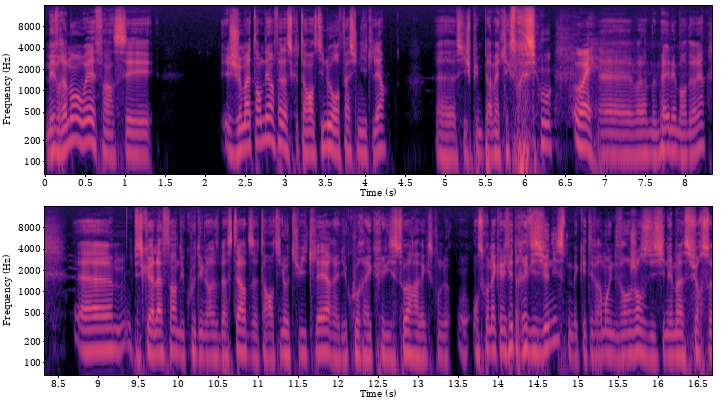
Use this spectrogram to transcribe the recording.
Mais vraiment, ouais, enfin, c'est. Je m'attendais en fait à ce que Tarantino refasse une Hitler, euh, si je puis me permettre l'expression. Ouais. Euh, voilà, ma mail est mort de rien. Euh, puisque à la fin du coup d'Inglourious Bastards, Tarantino tue Hitler et du coup réécrit l'histoire avec ce qu'on a qualifié de révisionnisme, mais qui était vraiment une vengeance du cinéma sur ce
